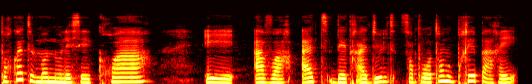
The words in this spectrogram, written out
Pourquoi tout le monde nous laissait croire et avoir hâte d'être adulte sans pour autant nous préparer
